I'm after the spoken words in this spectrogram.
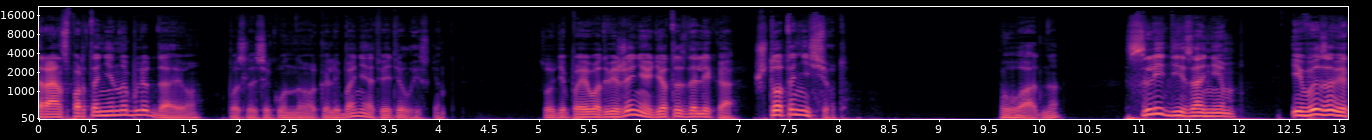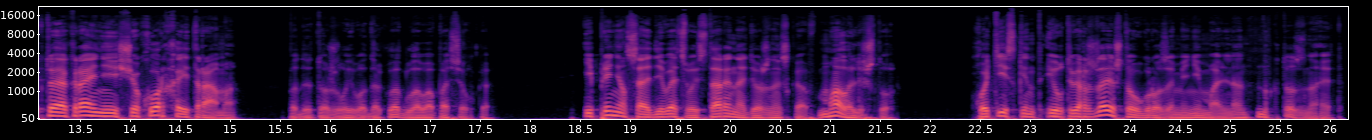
«Транспорта не наблюдаю», — после секундного колебания ответил Искин. «Судя по его движению, идет издалека. Что-то несет». «Ладно. Следи за ним и вызови к той окраине еще Хорха и Трама», — подытожил его доклад глава поселка. И принялся одевать свой старый надежный скаф. Мало ли что. Хоть Искинд и утверждает, что угроза минимальна, но кто знает.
